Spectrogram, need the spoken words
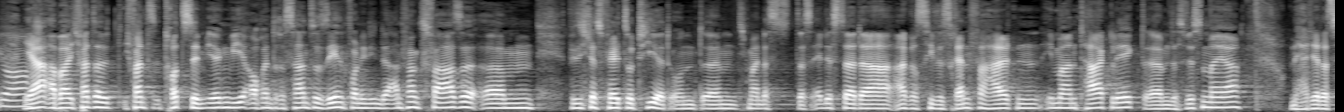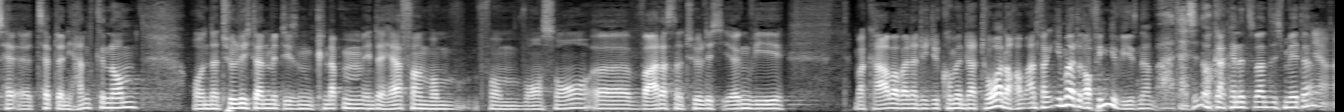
Ja. Ja, aber ich fand ich fand's trotzdem irgendwie auch interessant zu sehen, von in der Anfangsphase, ähm, wie sich das Feld sortiert. Und ähm, ich meine, dass, dass Alistair da aggressives Rennverhalten immer an den Tag legt, ähm, das wissen wir ja. Und er hat ja das äh, Zepter in die Hand genommen. Und natürlich dann mit diesem knappen Hinterherfahren vom, vom Vincent äh, war das natürlich irgendwie makaber, weil natürlich die Kommentatoren auch am Anfang immer darauf hingewiesen haben, ah, da sind noch gar keine 20 Meter. Ja.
